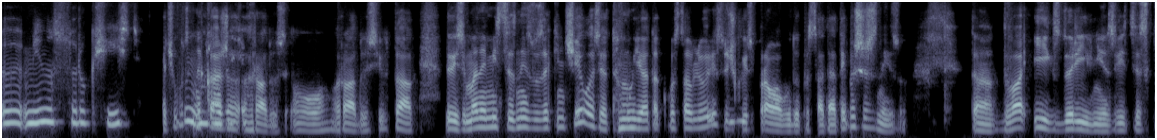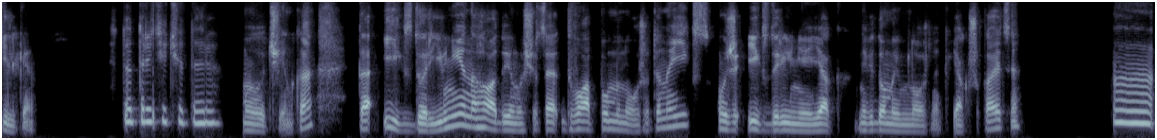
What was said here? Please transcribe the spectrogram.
е, мінус 46. А чому це Ну, не каже градусів. градуси? О, градусів, так. Дивись, у мене місце знизу закінчилося, тому я так поставлю рисочку і справа буду писати, а ти пишеш знизу. Так, 2х дорівнює звідси скільки? 134. Молодчинка. Та х дорівнює, нагадуємо, що це 2 помножити на х. Отже, х дорівнює як невідомий множник. Як шукається? Е,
